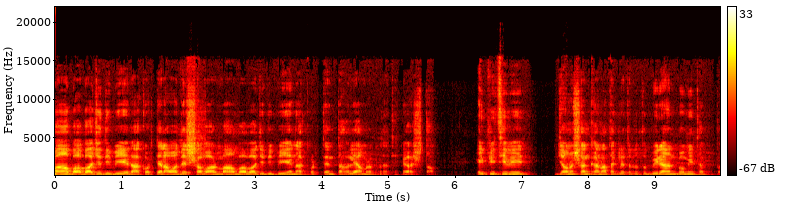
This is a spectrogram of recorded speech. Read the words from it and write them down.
মা বাবা যদি বিয়ে না করতেন, আমাদের সবার মা বাবা যদি বিয়ে না করতেন, তাহলে আমরা কোথা থেকে আসতাম? এই পৃথিবীর জনসংখ্যা না থাকলে তো তো বিরান ভূমি থাকতো,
